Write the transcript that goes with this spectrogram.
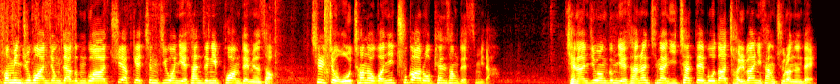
서민주거 안정자금과 취약계층 지원 예산 등이 포함되면서 7조 5천억 원이 추가로 편성됐습니다. 재난지원금 예산은 지난 2차 때보다 절반 이상 줄었는데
